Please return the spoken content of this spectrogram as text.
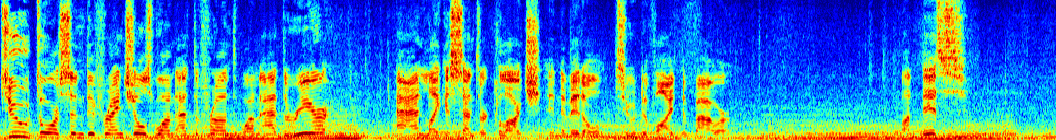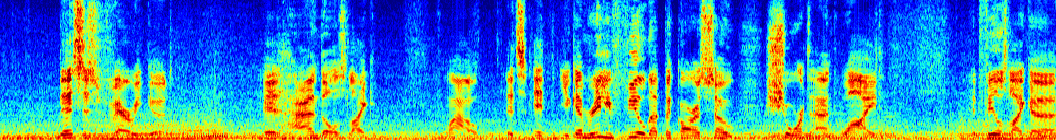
two Torsen differentials, one at the front, one at the rear, and like a center clutch in the middle to divide the power. But this, this is very good. It handles like, wow. It's it. You can really feel that the car is so short and wide. It feels like a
